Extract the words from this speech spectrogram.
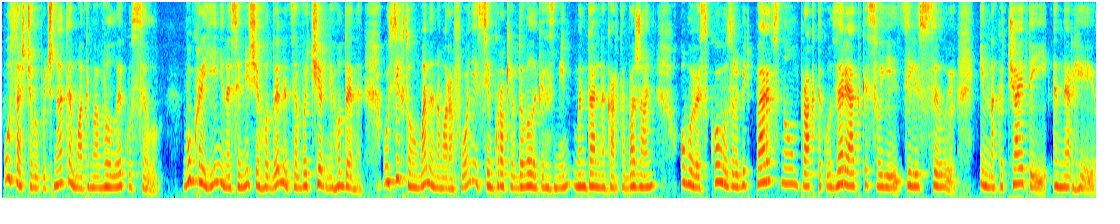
Усе, що ви почнете, матиме велику силу. В Україні найсильніші години це вечірні години. Усі, хто у мене на марафоні, сім кроків до великих змін, ментальна карта бажань, обов'язково зробіть перед сном практику зарядки своєї цілі з силою і накачайте її енергією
